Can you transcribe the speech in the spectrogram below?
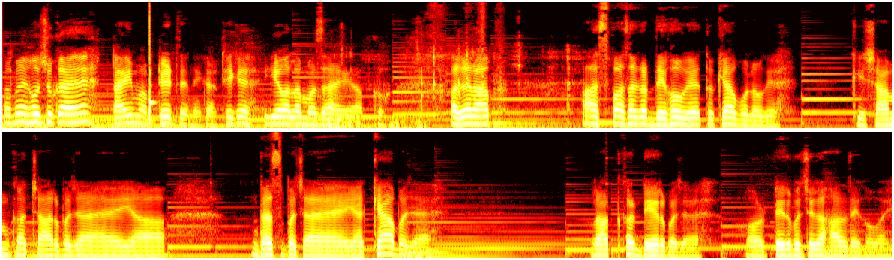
समय हो चुका है टाइम अपडेट देने का, ठीक है? ये वाला मज़ा आएगा आपको। अगर आप आसपास अगर देखोगे तो क्या बोलोगे? कि शाम का चार बजा है या दस बजा है या क्या बजा है? रात का डेढ़ बजा है। और डेढ़ बजे का हाल देखो भाई।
